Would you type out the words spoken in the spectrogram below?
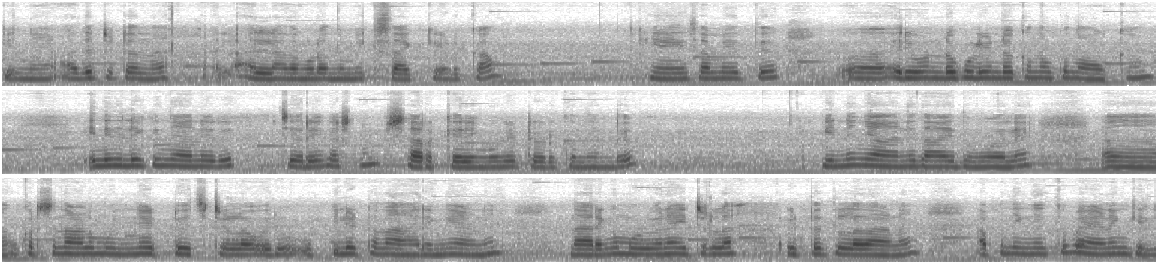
പിന്നെ അതിട്ടിട്ടൊന്ന് അല്ല- അല്ലാതെ കൂടെ ഒന്ന് മിക്സ് ആക്കി എടുക്കാം. ഇനി ഈ സമയത്ത് എരിവുണ്ടോ പുളിയുണ്ടോ ഒക്കെ നമുക്ക് നോക്കാം. ഇനി ഇതിലേക്ക് ഞാനൊരു ചെറിയ കഷ്ണം ശർക്കരയും കൂടി ഇട്ട് കൊടുക്കുന്നുണ്ട്. പിന്നെ ഞാനിതാ ഇതുപോലെ കുറച്ച് നാൾ മുന്നേ ഇട്ട് വെച്ചിട്ടുള്ള ഒരു ഉപ്പിലിട്ട നാരങ്ങയാണ്. നാരങ്ങ മുഴുവനായിട്ടുള്ള ഇട്ടിട്ടുള്ളതാണ്. അപ്പോൾ നിങ്ങൾക്ക് വേണമെങ്കിൽ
